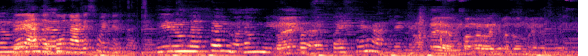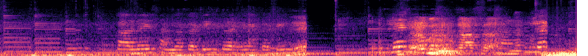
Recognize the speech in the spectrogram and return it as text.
आता दोन अडीच महिने झाले. मिळून असेल म्हणून मी नाही. प- पैसे आणले नाही. आता पंधरा तारखेला दोन महिन्याचं कालही सांगा कटिंग कर कटिंग असा.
